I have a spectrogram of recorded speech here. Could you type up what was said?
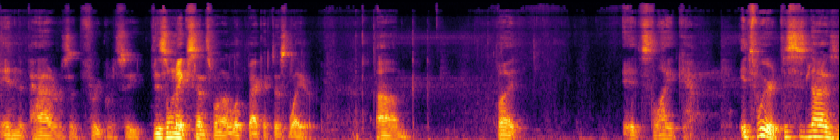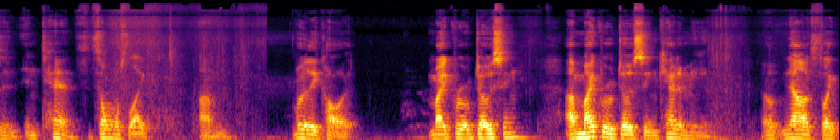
in the patterns of the frequency. This will make sense when I look back at this later. Um, but it's like it's weird. This is not as intense. It's almost like um, what do they call it? Micro dosing. I'm micro dosing ketamine. Oh, now it's like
